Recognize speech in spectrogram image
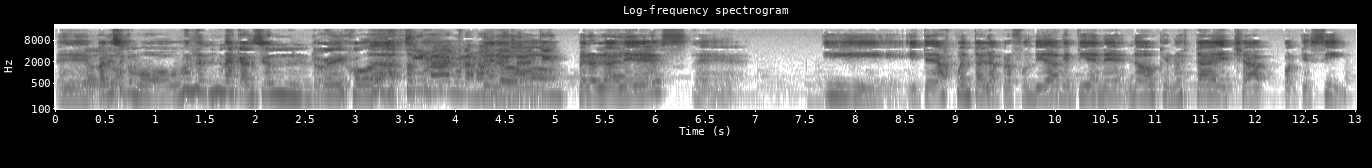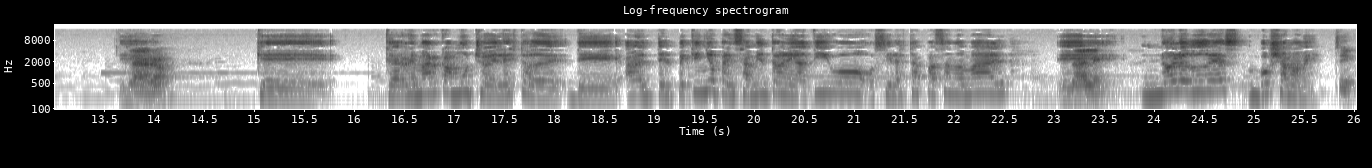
Eh, No, parece no. como una, una canción re joda. Sí, mal, una madre, pero, la lees eh, y, y te das cuenta de la profundidad que tiene, ¿no? Que no está hecha porque sí. Eh, Claro. que, que remarca mucho el esto de, de ante el pequeño pensamiento negativo o si la estás pasando mal, eh, Dale. no lo dudes, vos llámame. Sí,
